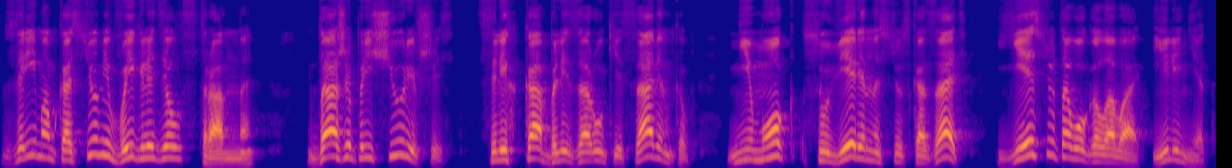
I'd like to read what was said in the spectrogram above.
в зримом костюме выглядел странно. Даже прищурившись, слегка близорукий Савенков не мог с уверенностью сказать, есть у того голова или нет.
